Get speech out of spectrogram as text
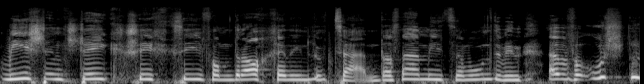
wie war die Entstehungsgeschichte vom Drachen in Luzern? Das nimmt mich jetzt ein Wunder, weil eben von Uster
